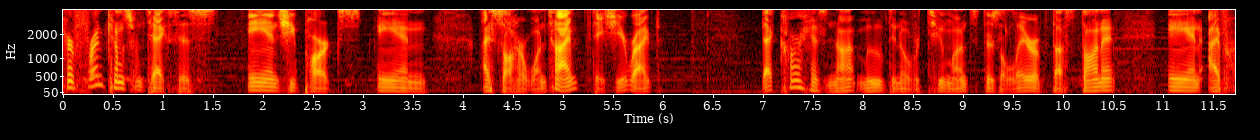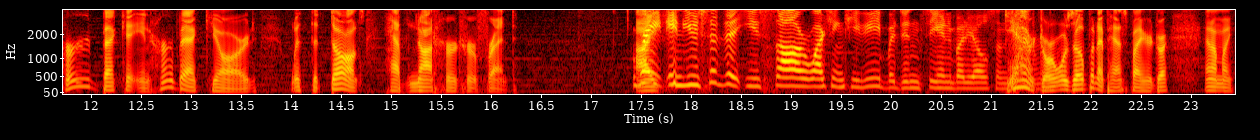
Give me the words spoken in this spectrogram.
her friend comes from Texas, and she parks, and I saw her one time the day she arrived. That car has not moved in over two months. There's a layer of dust on it, and I've heard Becca in her backyard with the dogs have not heard her friend. Right, I've- and you said that you saw her watching TV, but didn't see anybody else in Yeah, there. Yeah, her door was open. I passed by her door, and I'm like,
